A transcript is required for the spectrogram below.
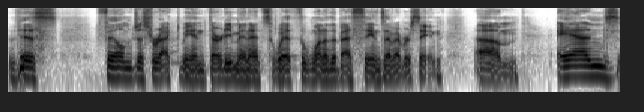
this film just wrecked me in 30 minutes with one of the best scenes I've ever seen. Um, and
